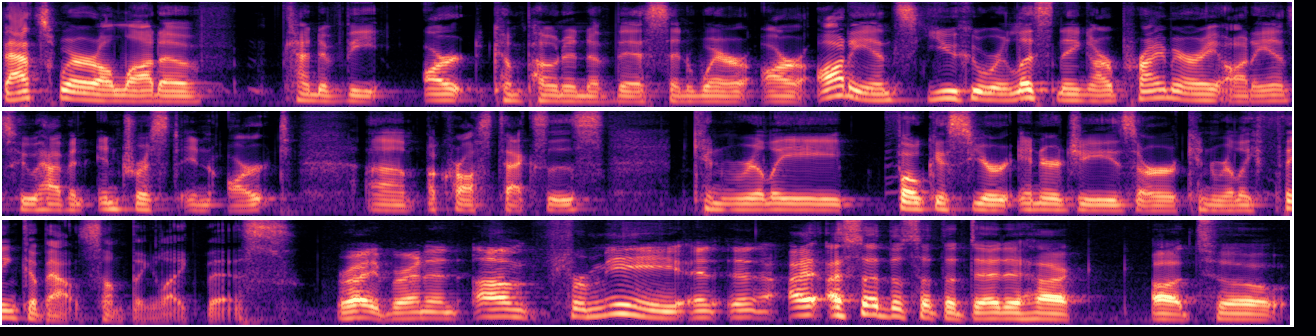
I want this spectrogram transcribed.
that's where a lot of kind of the art component of this and where our audience, you who are listening, our primary audience who have an interest in art um, across Texas, can really focus your energies or can really think about something like this. Right, Brandon. Um, for me, and, and I, I, said this at the data hack uh, to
